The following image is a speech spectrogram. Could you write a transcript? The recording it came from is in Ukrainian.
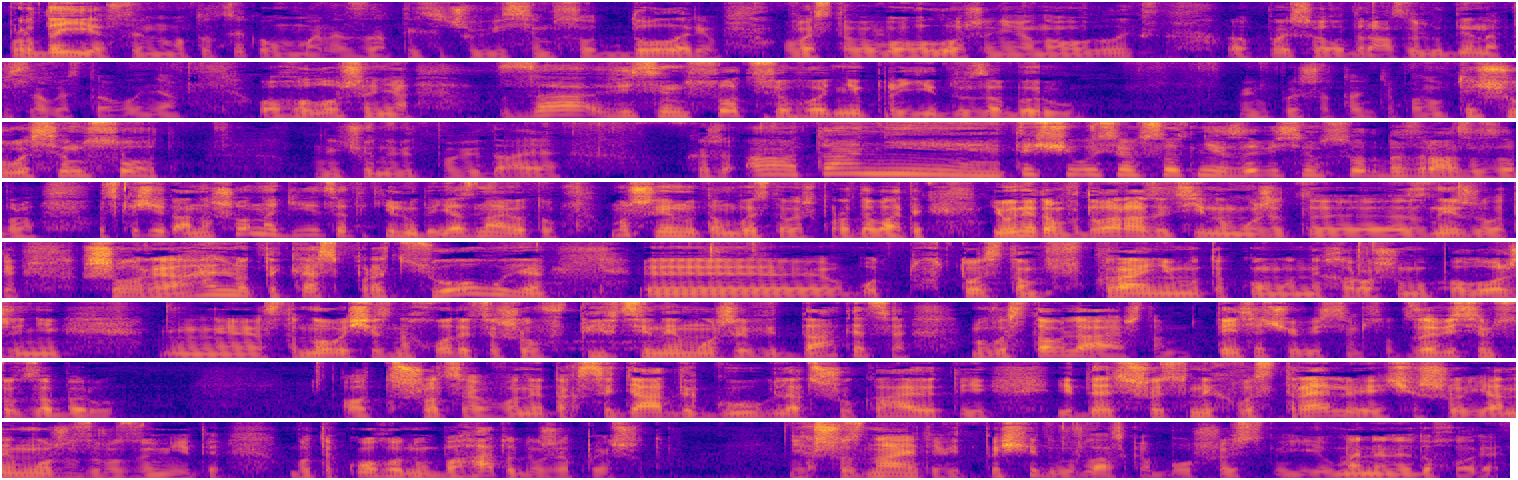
Продає син мотоцикл у мене за 1800 доларів. Виставив оголошення на OLX. Е, Пише одразу людина після виставлення оголошення. За 800 сьогодні приїду, заберу. Він пише там, типу, ну 1800. Нічого не відповідає. Каже, а, та ні, 1800 ні, за 800 без разу забрав. От скажіть, а на що надіються такі люди? Я знаю, то машину там виставиш продавати, і вони там в два рази ціну можуть е, знижувати. Що реально таке спрацьовує? Е, от хтось там в крайньому такому нехорошому положенні е, становищі знаходиться, що в півціни може віддати це. Ну виставляєш там 1800, за 800 заберу. От що це? Вони так сидять, гуглять, шукають і, і десь щось в них вистрелює, чи що, я не можу зрозуміти. Бо такого ну, багато дуже пишуть. Якщо знаєте, відпишіть, будь ласка, бо щось в мене не доходить.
